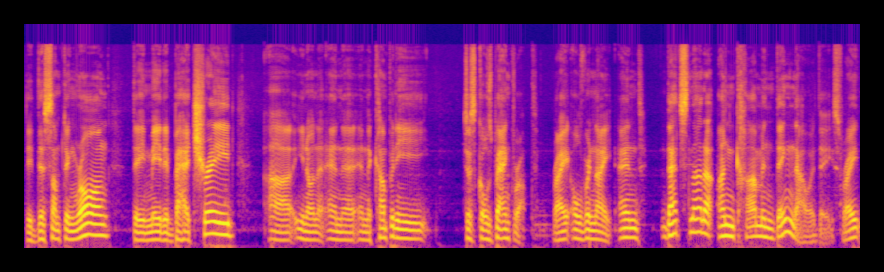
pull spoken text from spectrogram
they did something wrong. They made a bad trade, uh, you know, and, and, and the company just goes bankrupt, right? Overnight. And that's not an uncommon thing nowadays, right?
